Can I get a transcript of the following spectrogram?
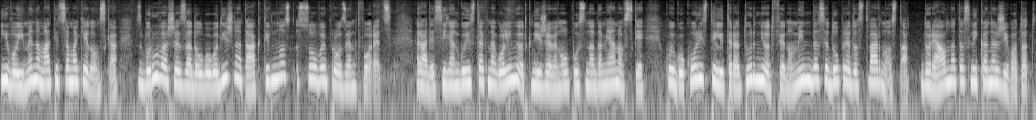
и во име на Матица Македонска зборуваше за долгогодишната активност со овој прозен творец. Раде Силјан го истакна големиот книжевен опус на Дамјановски, кој го користи литературниот феномен да се допре до стварноста, до реалната слика на животот.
